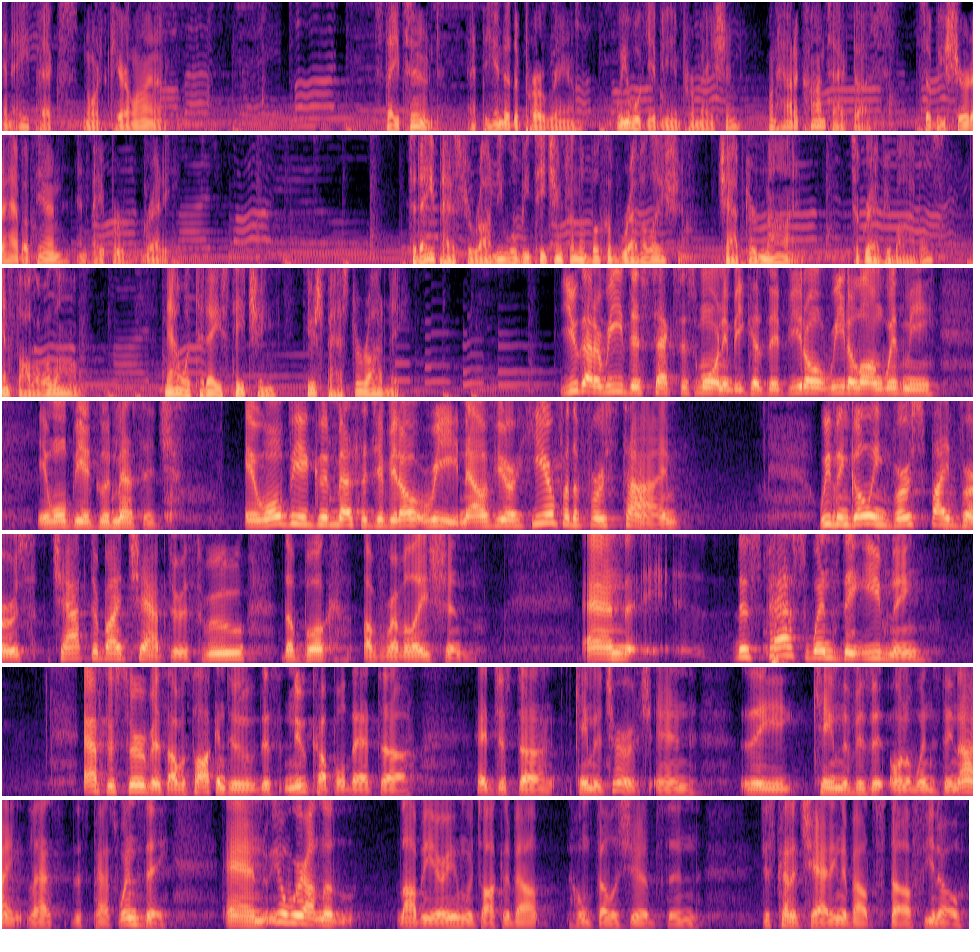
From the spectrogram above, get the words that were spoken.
in Apex, North Carolina. Stay tuned. At the end of the program, we will give you information on how to contact us, so be sure to have a pen and paper ready. Today, Pastor Rodney will be teaching from the book of Revelation, chapter 9. So grab your Bibles and follow along. Now, with today's teaching, here's Pastor Rodney. You got to read this text this morning because if you don't read along with me, it won't be a good message. It won't be a good message if you don't read. Now, if you're here for the first time, we've been going verse by verse, chapter by chapter through the book of Revelation. And this past Wednesday evening, after service, I was talking to this new couple that uh, had just uh, came to church, and they came to visit on a Wednesday night, last this past Wednesday. And you know, we're out in the lobby area and we're talking about home fellowships and just kind of chatting about stuff, you know.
